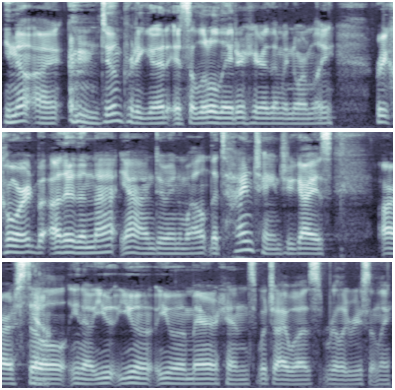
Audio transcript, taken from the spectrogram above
You know, I'm doing pretty good. It's a little later here than we normally record, but other than that, yeah, I'm doing well. The time change, you guys are still yeah. you know you you you Americans, which I was really recently,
